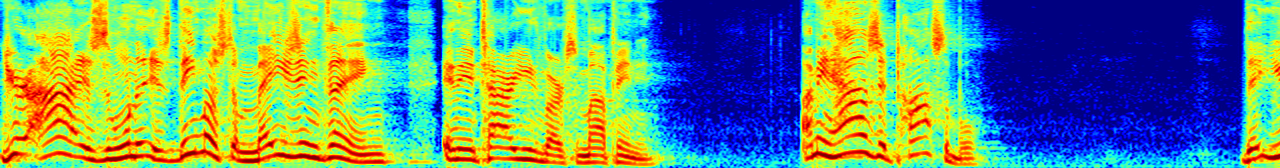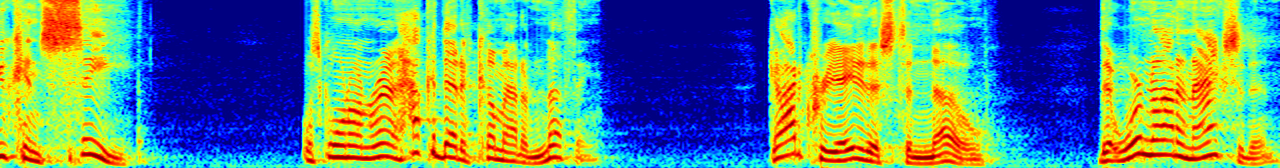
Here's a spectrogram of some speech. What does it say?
Your eye is the one that is the most amazing thing in the entire universe, in my opinion. I mean, how is it possible that you can see what's going on around? How could that have come out of nothing? God created us to know that we're not an accident,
